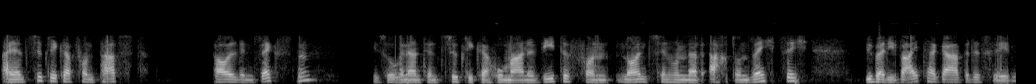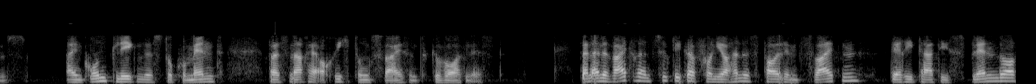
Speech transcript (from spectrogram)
eine Enzyklika von Papst Paul VI., die sogenannte Enzyklika Humane Vitae von 1968 über die Weitergabe des Lebens ein grundlegendes Dokument, was nachher auch richtungsweisend geworden ist. Dann eine weitere Enzyklika von Johannes Paul II., Veritatis Splendor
